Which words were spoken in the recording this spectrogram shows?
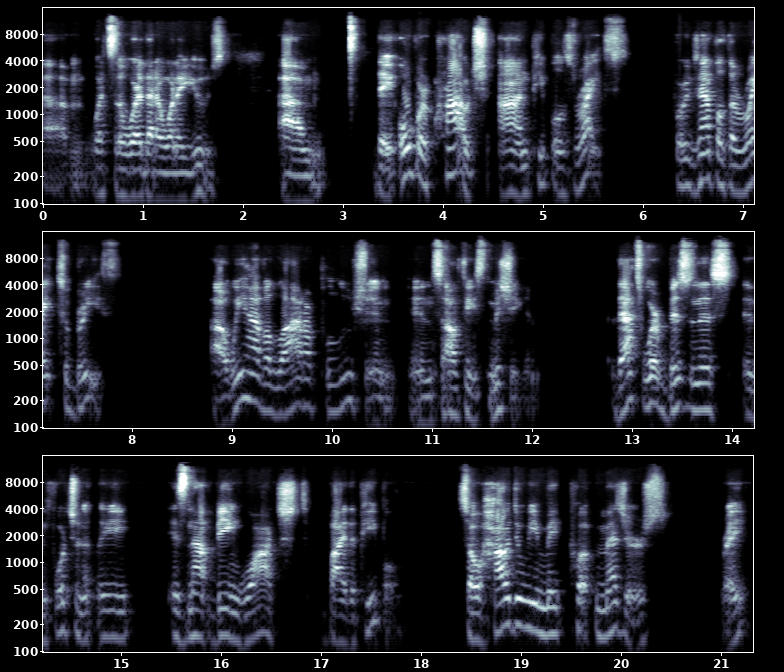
um, what's the word that I want to use? Um, they overcrouch on people's rights. For example, the right to breathe. Uh, we have a lot of pollution in Southeast Michigan. That's where business, unfortunately, is not being watched by the people. So how do we make put measures, right,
